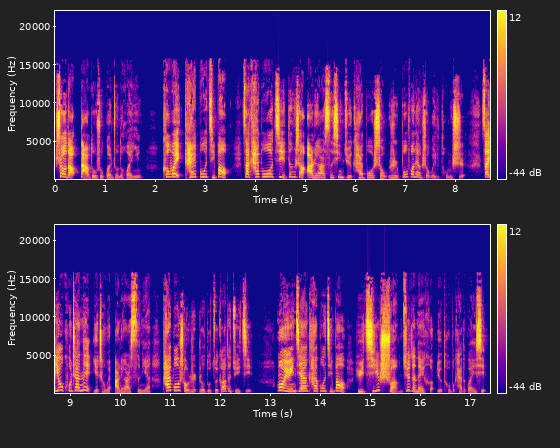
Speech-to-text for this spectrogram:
受到大多数观众的欢迎。可谓开播即爆，在开播即登上二零二四新剧开播首日播放量首位的同时，在优酷站内也成为二零二四年开播首日热度最高的剧集。《墨云间》开播即爆，与其爽剧的内核有脱不开的关系。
